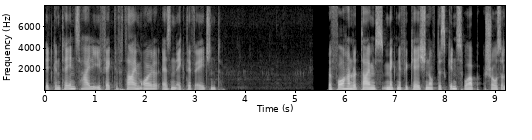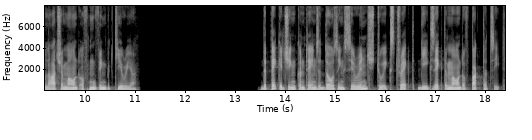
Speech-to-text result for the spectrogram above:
It contains highly effective thyme oil as an active agent. A 400 times magnification of the skin swab shows a large amount of moving bacteria. The packaging contains a dosing syringe to extract the exact amount of Baktazid.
